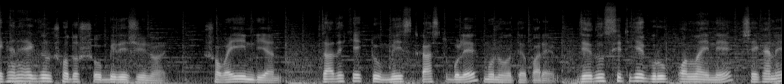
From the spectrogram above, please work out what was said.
এখানে একজন সদস্য বিদেশি নয়, সবাই ইন্ডিয়ান, যা দেখে একটু মিসড কাস্ট বলে মনে হতে পারে। যেহেতু সিটিকে গ্রুপ অনলাইনে, সেখানে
